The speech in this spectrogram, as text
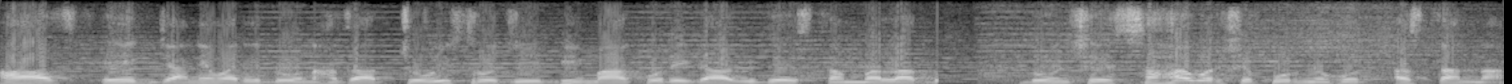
आज एक जानेवारी दोन हजार चोवीस रोजी भीमा कोरेगाव विजय स्तंभाला दोनशे सहा वर्ष पूर्ण होत असताना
